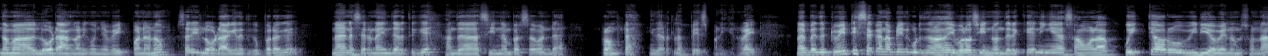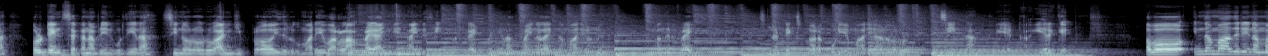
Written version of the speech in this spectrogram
நம்ம லோட் ஆகானி கொஞ்சம் வெயிட் பண்ணணும். சரி லோட் ஆகினதுக்கு பிறகு நான் என்ன செய்கிறேன்னா இந்த இடத்துக்கு அந்த சீன் நம்பர் செவன்ட ப்ராம்ப்டை இந்த இடத்துல பேஸ்ட் பண்ணிக்கிறேன் ரைட் நான் இப்போ இந்த டுவெண்ட்டி செகண்ட் அப்படின்னு கொடுத்ததுனால தான் இவ்வளோ சீன் வந்திருக்கு. நீங்கள் சமலாக குயிக்காக ஒரு வீடியோ வேணும்னு சொன்னால் ஒரு டென் செகண்ட் அப்படின்னு கொடுத்தீங்கன்னா சீன் ஒரு ஒரு அஞ்சு இது இருக்கு மாதிரி வரலாம் ரைட் அஞ்சு ஐந்து சீன் ரைட் பார்த்தீங்கன்னா ஃபைனலாக இந்த மாதிரி ஒன்று வந்துருக்கு ரைட் டெக்ஸ்ட் வரக்கூடிய மாதிரியான ஒரு சீன் தான் க்ரியேட் ஆகியிருக்கு அப்போது இந்த மாதிரி நம்ம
